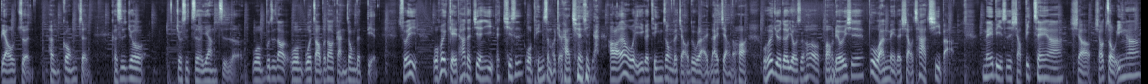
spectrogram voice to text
标准、很工整，可是就就是这样子了，我不知道我我找不到感动的点。所以我会给他的建议，诶，其实我凭什么给他建议啊？好了，让我以一个听众的角度来来讲的话，我会觉得有时候保留一些不完美的小岔气吧。Maybe 是小 B J 啊，小小走音啊，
